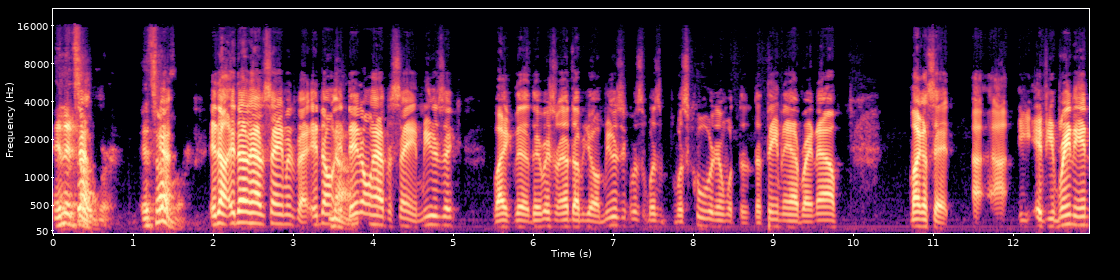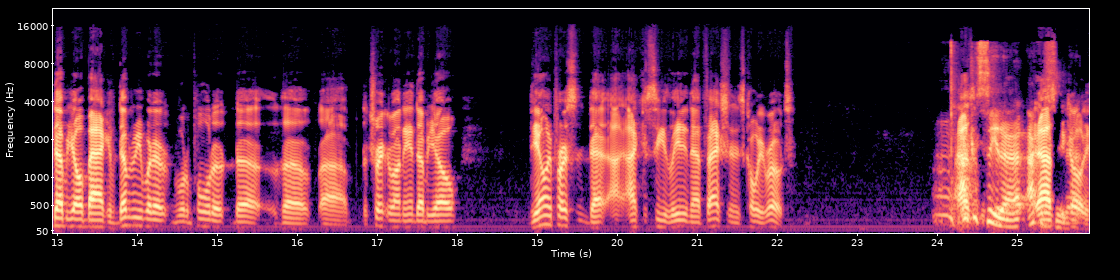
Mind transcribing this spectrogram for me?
and it's yeah. over. It's yeah. over. It don't. It doesn't have the same impact. It don't. No. They don't have the same music. Like the, the original LWO music was was was cooler than what the, the theme they have right now. Like I said, if you bring the NWO back, if WWE would have would have pulled the the the, uh, the trigger on the NWO, the only person that I, I can see leading that faction is Cody Rhodes. I can see that. I it has to be that. Cody.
